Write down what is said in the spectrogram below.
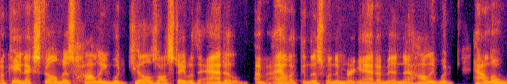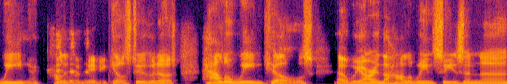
Okay, next film is Hollywood Kills. I'll stay with Adam. I'm Alec in this one, Nimberg Adam in uh, Hollywood Halloween. Hollywood maybe kills too. Who knows? Halloween Kills. Uh, we are in the Halloween season. Uh,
